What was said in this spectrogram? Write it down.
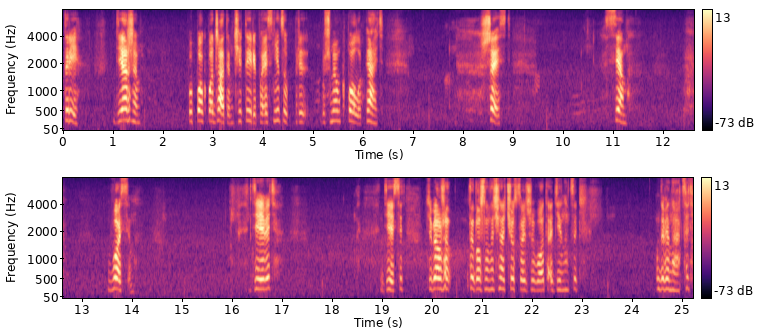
Три. Держим пупок поджатым. 4. Поясницу жмем к полу. 5. 6. 7. 8. 9. 10. У тебя уже, ты должна начинать чувствовать живот. 11. 12.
